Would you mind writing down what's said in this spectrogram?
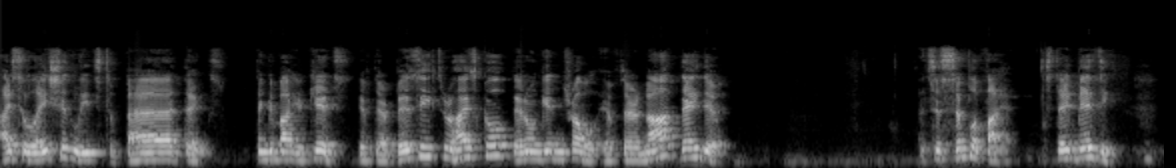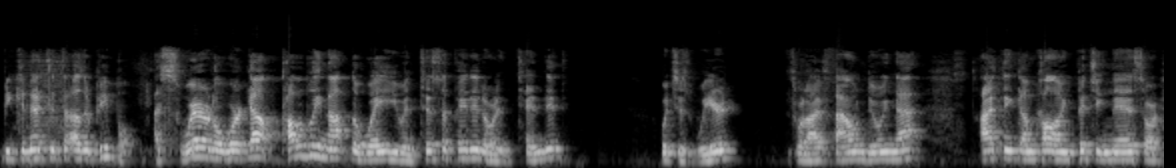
Isolation leads to bad things. Think about your kids. If they're busy through high school, they don't get in trouble. If they're not, they do. Let's just simplify it. Stay busy. Be connected to other people. I swear it'll work out. Probably not the way you anticipated or intended, which is weird. It's what I've found doing that. I think I'm calling pitching this or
